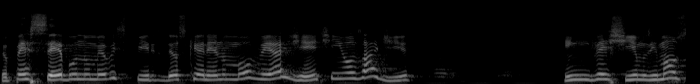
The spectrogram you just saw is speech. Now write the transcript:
Eu percebo no meu espírito Deus querendo mover a gente em ousadia. Em investirmos. Irmãos,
